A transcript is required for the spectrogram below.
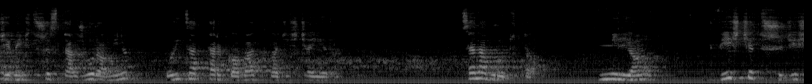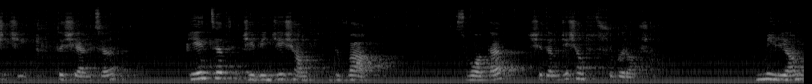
09300 Żuromin, ulica Targowa 21. Cena brutto 1 230 tysięcy 592 zł 73 grosze. 1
